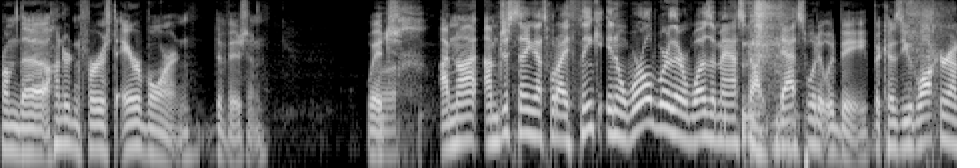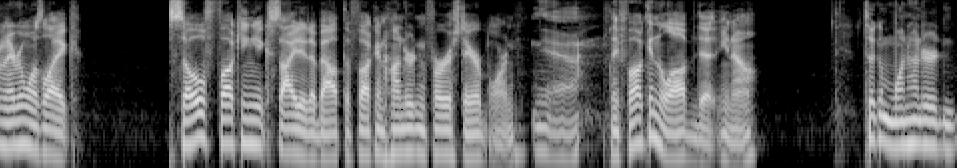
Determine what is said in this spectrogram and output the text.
from the 101st Airborne Division. Which I'm not. I'm just saying that's what I think. In a world where there was a mascot, that's what it would be because you'd walk around and everyone was like, so fucking excited about the fucking 101st Airborne. Yeah, They fucking loved it, you know. took him 100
